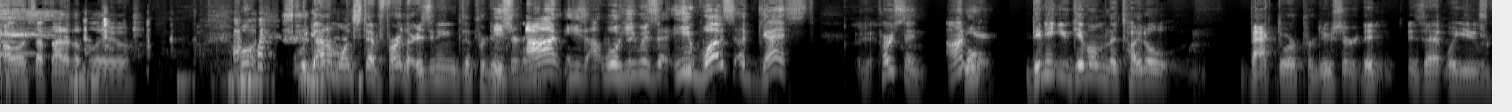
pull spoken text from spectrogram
call us up out of the blue. well, we got him one step further, isn't he? The He's producer now. on. He's on. Well, he was. He was a guest uh, person on Well, here. Didn't you give him the title backdoor producer? Didn't is that what you?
